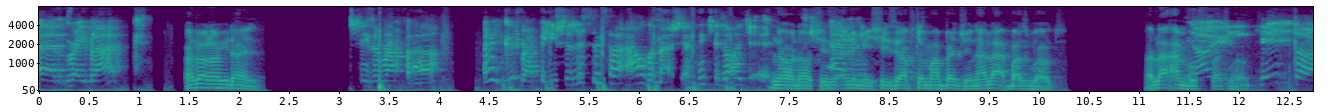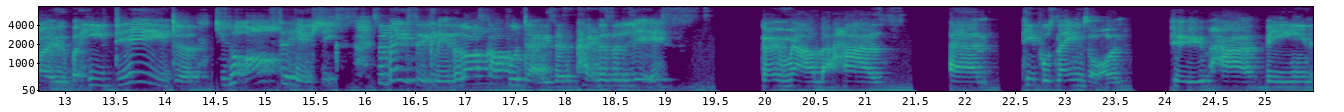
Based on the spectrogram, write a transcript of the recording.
Um, Ray BLK. I don't know who that is. She's a rapper. Very good rapper. You should listen to that album. Actually, I think you'd like it. No, no, she's an Um, enemy. She's after my bedroom. I like Buzzworl. I like Ambush No, he did though, but he did. She's not after him. She so basically, the last couple of days, there's a there's a list going around that has um, people's names on who have been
